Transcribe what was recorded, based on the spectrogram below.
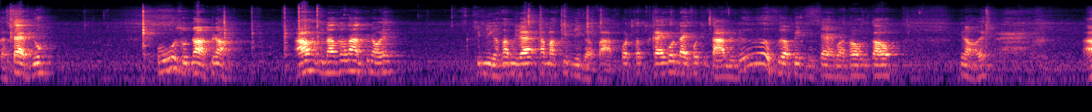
ก็แซ่บอยู่โอ้สุดยอดพี่น้องเอาอยู่นานเท่านั้นพี่น้อย คลิปนี้ก็ซ้ำนี่แหละถ้ามาคลิปนี้ก็ฝากกด subscribe กดไลค์กดติดตามหน่อยเด้อเพื่อเป็นกำลังใจให้บ่าวทองเก่าพี่น้อยเอา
